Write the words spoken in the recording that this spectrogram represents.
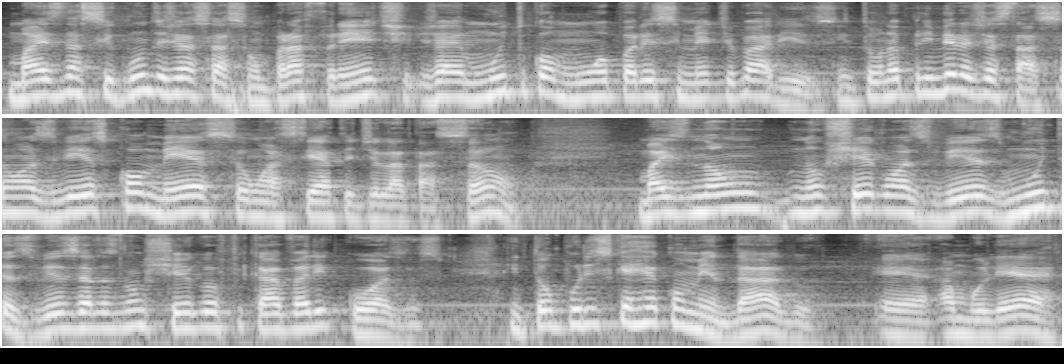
Mas na segunda gestação para frente, já é muito comum o aparecimento de varizes. Então, na primeira gestação, às vezes começa uma certa dilatação, mas não, não chegam, às vezes, muitas vezes, elas não chegam a ficar varicosas. Então, por isso que é recomendado é, a mulher,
